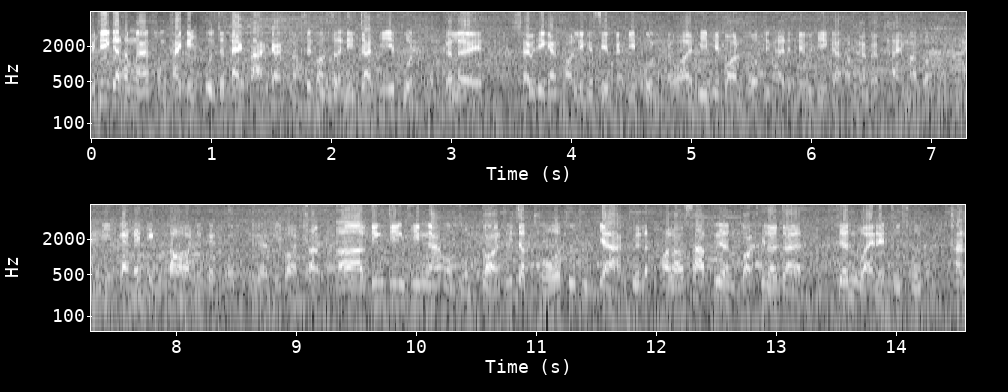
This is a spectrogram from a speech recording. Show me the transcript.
วิธีการทำงานของไทยกับญี่ปุ่นจะแตกต่างกันครับซึ่งคอนเสิร์ตนี้จัดที่ญี่ปุ่นผมก็เลยใช้วิธีการขอลิขสิทธิ์แบบญี่ปุ่นแต่ว่าที่พี่บอลโพสต์ถึงอาจจะเป็นวิธีการทำงานแบบไทยมากกว่า มีการได้ติดต่อหรือไปพูดคุยกับพี่บอลครับเอ่อจริงๆ ทีมงานของผมก่อนที่จะโพสต์ทุกๆอย่างคือพอเราทราบเรื่องก่อนที่เราจะเคลื่อนไหวในทุกๆ ขั้น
